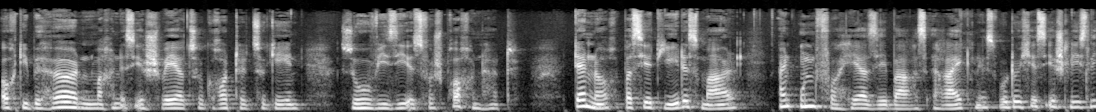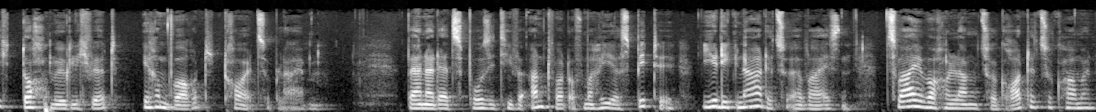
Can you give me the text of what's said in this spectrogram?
auch die Behörden machen es ihr schwer, zur Grotte zu gehen, so wie sie es versprochen hat. Dennoch passiert jedes Mal ein unvorhersehbares Ereignis, wodurch es ihr schließlich doch möglich wird, ihrem Wort treu zu bleiben. Bernadettes positive Antwort auf Marias Bitte, ihr die Gnade zu erweisen, zwei Wochen lang zur Grotte zu kommen,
